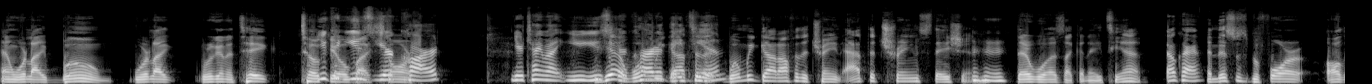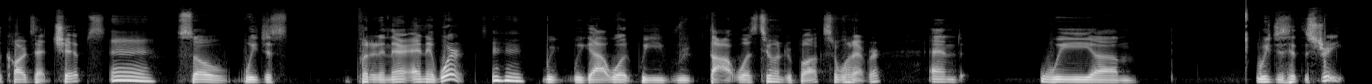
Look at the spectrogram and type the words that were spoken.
and we're like, boom, we're like, we're going to take Tokyo You could by use your storm. card. You're talking about you used your when card we at the ATM. when we got off of the train at the train station, Mm-hmm. there was like an ATM. okay. And this was before all the cards had chips. Mm. So we just put it in there and it worked. Mm-hmm. We we got what we re- thought was 200 bucks or whatever. And we um we just hit the street.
